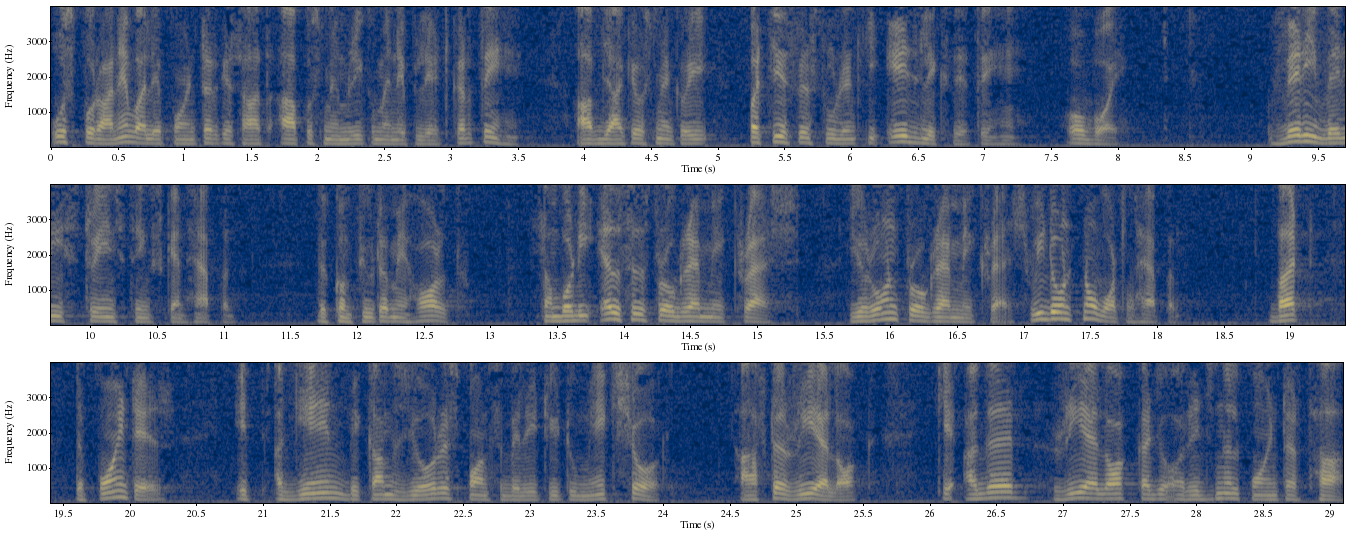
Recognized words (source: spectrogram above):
اس پرانے والے پوائنٹر کے ساتھ آپ اس میموری کو مینیپولیٹ کرتے ہیں، آپ جا کے اس میں کوئی پچیسویں اسٹوڈینٹ کی ایج لکھ دیتے ہیں. او boy very very strange things can happen the computer میں ہالٹ سم باڈی ایلس پروگرام میں کریش یور اون پروگرام میں crash we don't know what will happen but the point is it again becomes your responsibility to make sure after realloc کہ اگر ری الاک کا جو اوریجنل پوائنٹر تھا،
